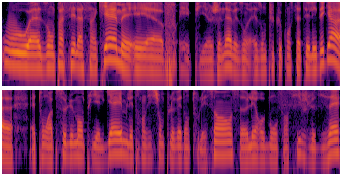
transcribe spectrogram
où elles ont passé la 5 cinquième et, et, et puis Genève, elles ont, elles ont pu que constater les dégâts. elles ont absolument plié le game, les transitions pleuvaient dans tous les sens, les rebonds offensifs, je le disais.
